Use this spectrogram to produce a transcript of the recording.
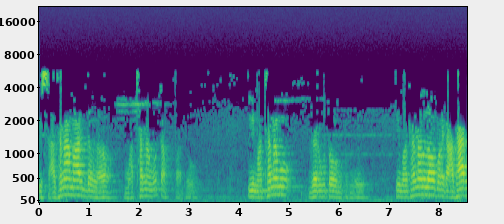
ఈ సాధనా మార్గంలో మథనము తప్పదు. ఈ మథనము జరుగుతూ ఉంటుంది. ఈ మథనంలో మనకు ఆధార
